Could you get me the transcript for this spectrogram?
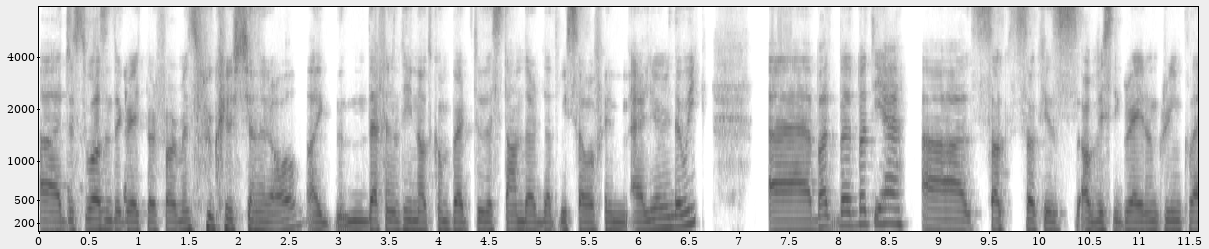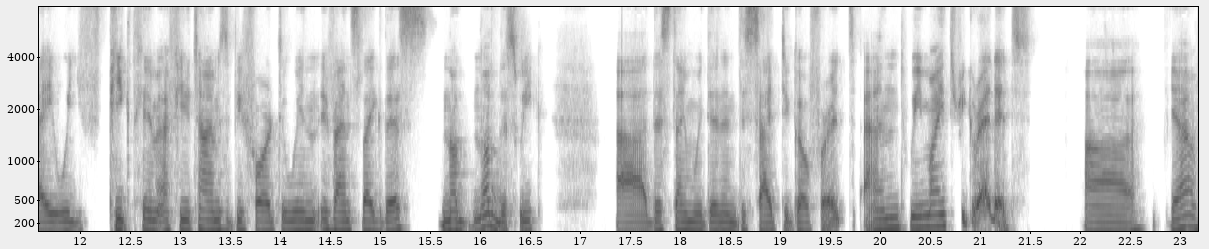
Uh, just wasn't a great performance from Christian at all. Like definitely not compared to the standard that we saw of him earlier in the week. Uh, but but but yeah, uh, Sock Sock is obviously great on green clay. We've picked him a few times before to win events like this. Not not this week. Uh, this time we didn't decide to go for it, and we might regret it. Uh, yeah.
